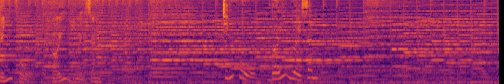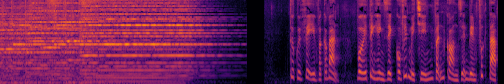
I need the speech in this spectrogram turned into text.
Chính phủ với người dân. Chính phủ với người dân. Thưa quý vị và các bạn, với tình hình dịch COVID-19 vẫn còn diễn biến phức tạp,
